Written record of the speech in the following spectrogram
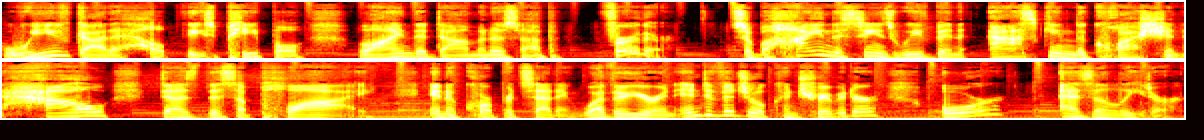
we've got to help these people line the dominoes up further. So, behind the scenes, we've been asking the question how does this apply in a corporate setting, whether you're an individual contributor or as a leader?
